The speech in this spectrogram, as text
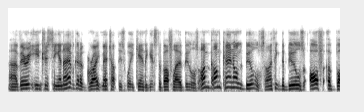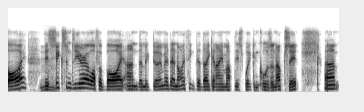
Uh, very interesting. And they have got a great matchup this weekend against the Buffalo Bills. I'm, I'm keen on the Bills. I think the Bills off a bye. Mm. They're six and zero off a bye under McDermott. And I think that they can aim up this week and cause an upset. Um,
